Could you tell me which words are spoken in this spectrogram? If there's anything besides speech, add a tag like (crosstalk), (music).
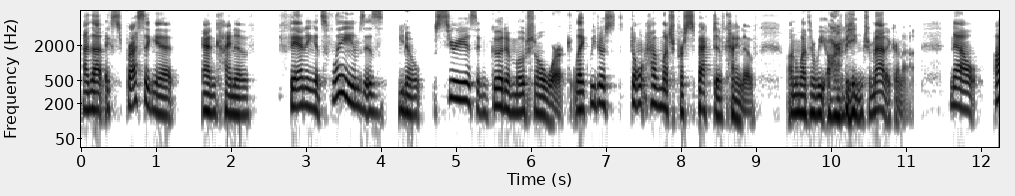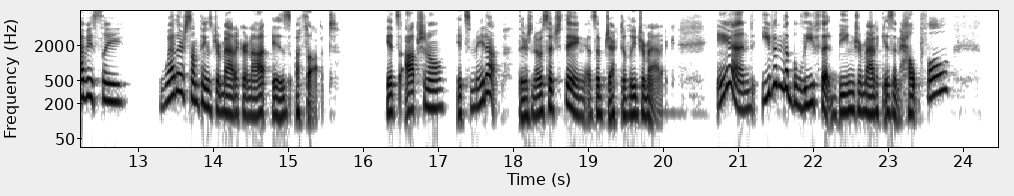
And that expressing it and kind of fanning its flames is, you know, serious and good emotional work. Like we just don't have much perspective kind of on whether we are (laughs) being dramatic or not. Now, obviously, whether something's dramatic or not is a thought. It's optional, it's made up. There's no such thing as objectively dramatic. And even the belief that being dramatic isn't helpful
